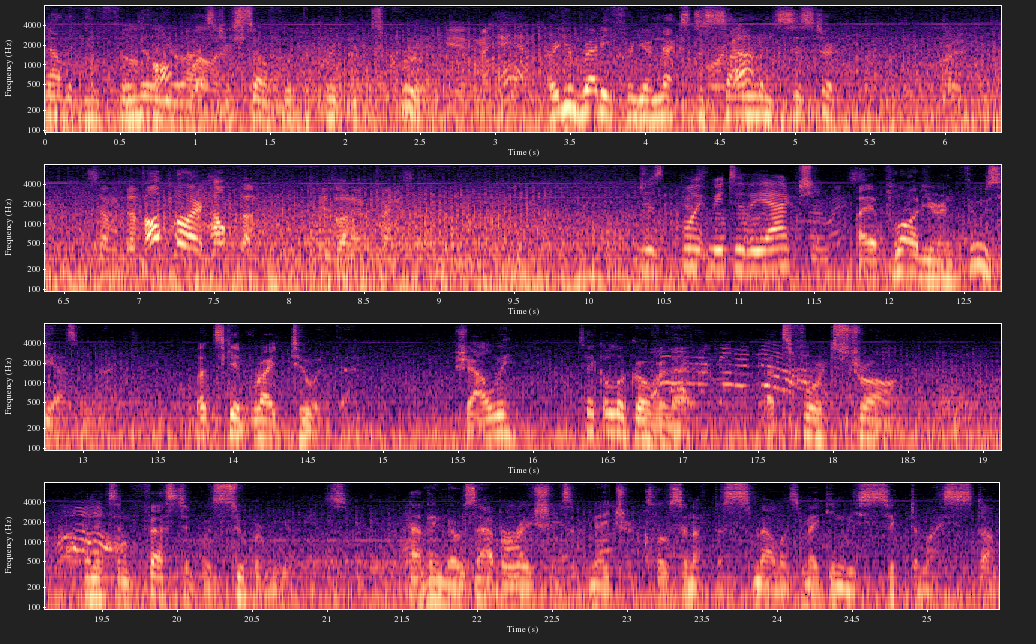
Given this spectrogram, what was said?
Now that you've familiarized yourself with the Preakness crew, Give him a hand. are you ready for your next assignment, sister? Some, the Vault Dweller helped them, is what I'm trying to say. Just point me to the action. I applaud your enthusiasm, Knight. Let's get right to it then. Shall we? Take a look over there. That's Fort Strong. And it's infested with super mutants. Having those aberrations of nature close enough to smell is making me sick to my stomach.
